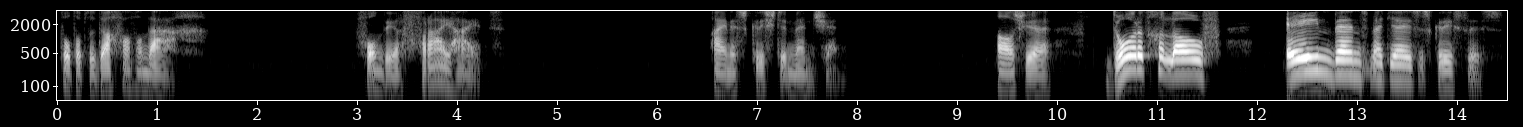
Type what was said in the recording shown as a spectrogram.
tot op de dag van vandaag. Von der Freiheit eines Christenmenschen. Als je door het geloof één bent met Jezus Christus,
